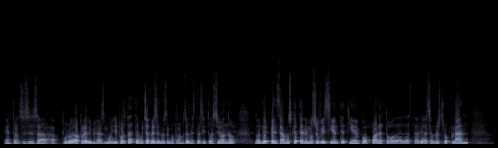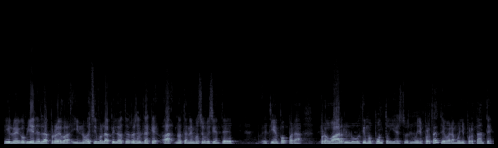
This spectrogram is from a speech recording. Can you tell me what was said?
Entonces esa prueba preliminar es muy importante. Muchas veces nos encontramos en esta situación, ¿no? Donde pensamos que tenemos suficiente tiempo para todas las tareas en nuestro plan, y luego viene la prueba y no hicimos la piloto y resulta que ah, no tenemos suficiente eh, tiempo para probar lo último punto y esto es muy importante, ahora muy importante.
